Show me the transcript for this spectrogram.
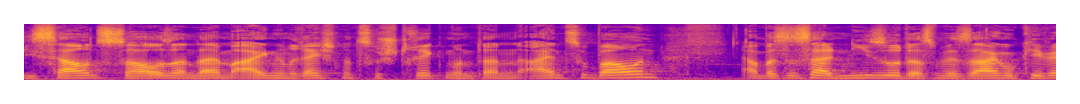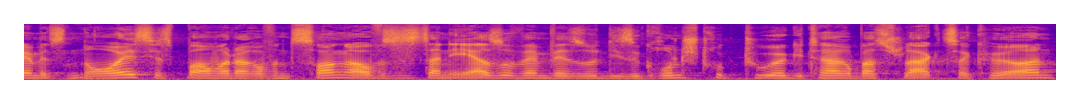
die Sounds zu Hause an deinem eigenen Rechner zu stricken und dann einzubauen. Aber es ist halt nie so, dass wir sagen, okay, wir haben jetzt Noise, jetzt bauen wir darauf einen Song auf. Es ist dann eher so, wenn wir so diese Grundstruktur, Gitarre, Bass, Schlagzeug hören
